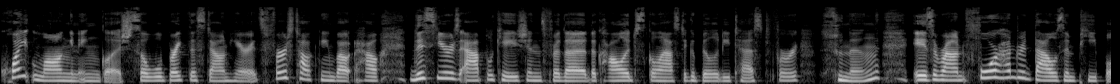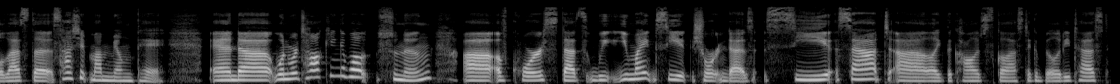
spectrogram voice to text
quite long in English. So we'll break this down here. It's first talking about how this year's applications for the, the college scholastic ability test for 수능 is around 400,000 people. That's the 40만 명대. And uh, when we're talking about 수능, uh, of course, that's we you might see it shortened as CSAT, uh, like the college scholastic ability test.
